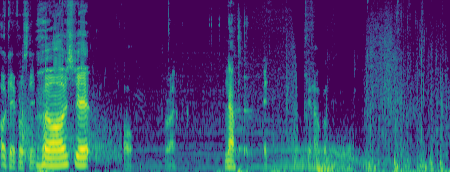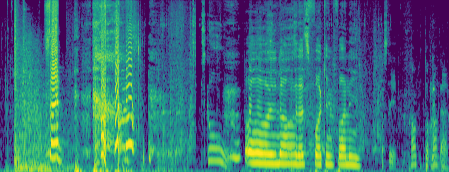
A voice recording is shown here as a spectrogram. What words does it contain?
okay, Frosty. Oh shit. Oh, alright. Now. Okay, now go. Stand! Let's go! Oh no, that's fucking funny. スティカウントカウント。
